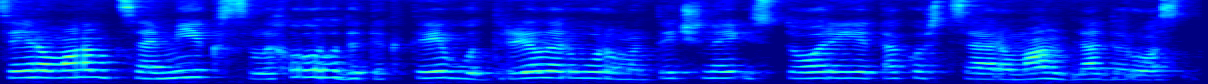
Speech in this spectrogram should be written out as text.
Цей роман це мікс легкого детективу, трилеру, романтичної історії. Також це роман для дорослих.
